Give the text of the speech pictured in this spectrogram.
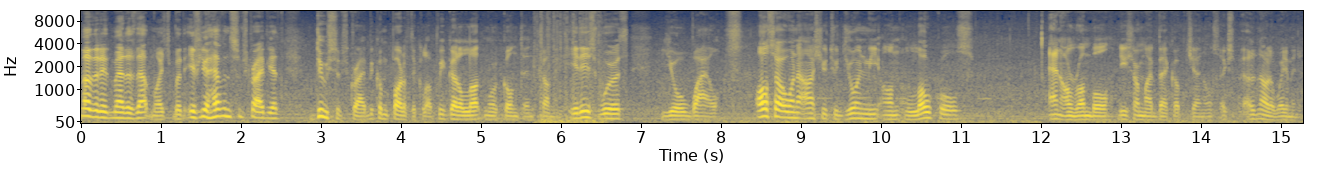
not that it matters that much, but if you haven't subscribed yet, do subscribe, become part of the club. We've got a lot more content coming. It is worth your while. Also, I want to ask you to join me on Locals and on Rumble. These are my backup channels. Ex uh, no, wait a minute.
